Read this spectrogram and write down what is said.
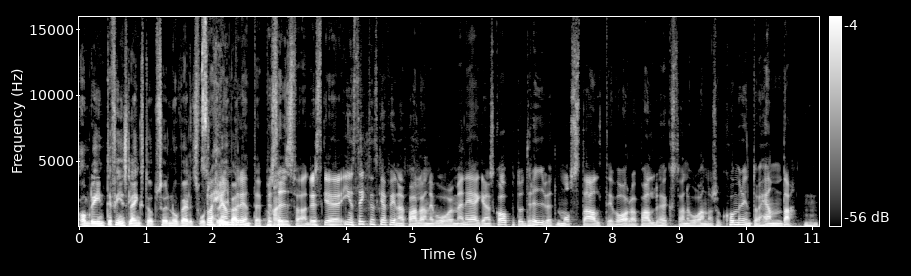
om det inte finns längst upp så är det nog väldigt svårt så att driva. Så händer det inte, precis. Va? Det ska, insikten ska finnas på alla nivåer men ägarskapet och drivet måste alltid vara på allra högsta nivå annars så kommer det inte att hända. Mm.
